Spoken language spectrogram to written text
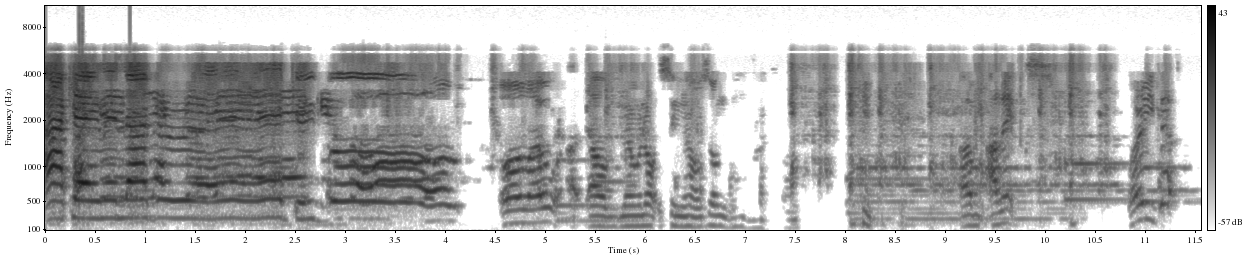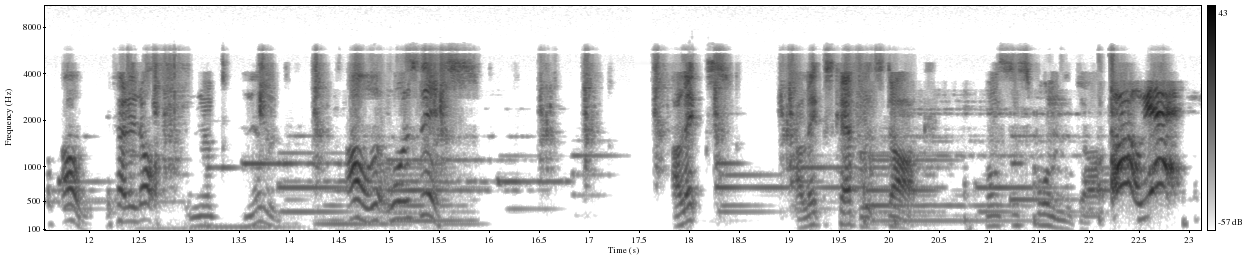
I came in like a wrecking ball. Although, oh no, we're not singing the whole song. um, Alex, where are you go? Oh, it's it off. in the- in the other- Oh, what is this? Alex, Alex, careful, it's dark. Monsters spawn in the dark. Oh, yes!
